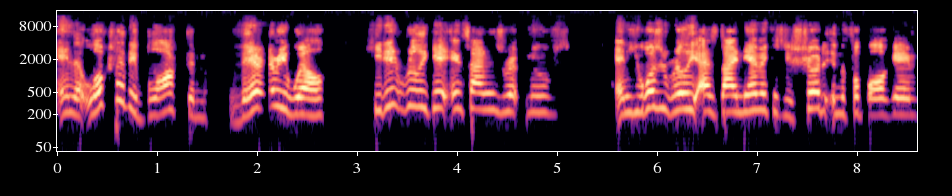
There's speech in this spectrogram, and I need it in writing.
And it looks like they blocked him very well. He didn't really get inside his rip moves, and he wasn't really as dynamic as he should in the football game.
